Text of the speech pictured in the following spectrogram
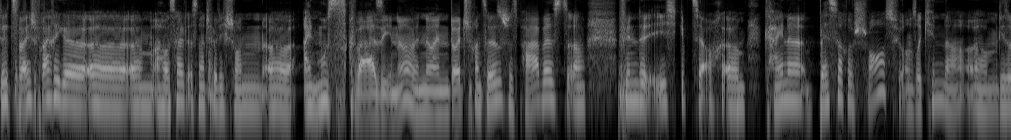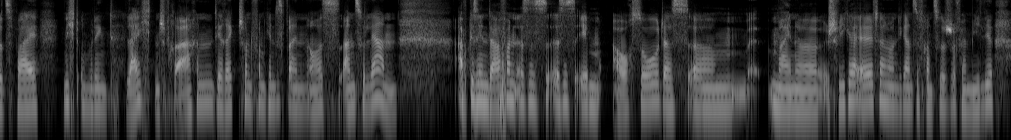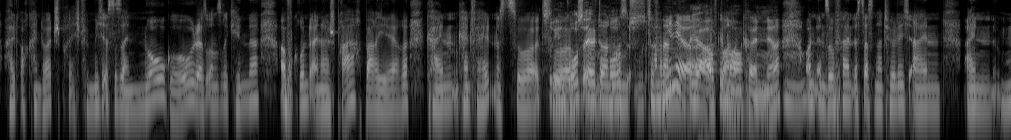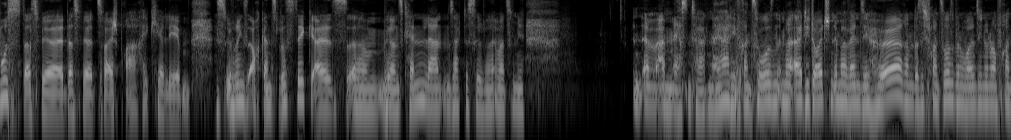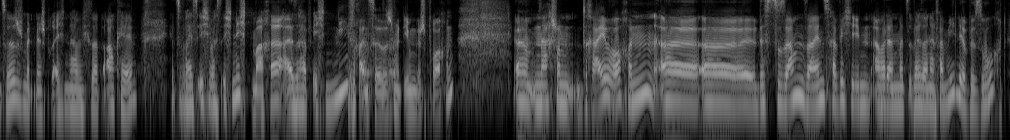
Der zweisprachige äh, ähm, Haushalt ist natürlich schon äh, ein Muss quasi. Ne? Wenn du ein deutsch-französisches Paar bist, äh, finde ich, gibt's ja auch ähm, keine bessere Chance für unsere Kinder, ähm, diese zwei nicht unbedingt leichten Sprachen direkt schon von Kindesbeinen aus anzulernen. Abgesehen davon ist es, ist es eben auch so, dass ähm, meine Schwiegereltern und die ganze französische Familie halt auch kein Deutsch spricht. Für mich ist es ein No-Go, dass unsere Kinder aufgrund einer Sprachbarriere kein, kein Verhältnis zur, zu zur Großeltern Groß, und zur Familie ja, aufbauen genau. können. Mhm. Ja? Mhm. Und insofern ist das natürlich ein, ein Muss, dass wir, dass wir zweisprachig hier leben. Es ist übrigens auch ganz lustig, als ähm, wir uns kennenlernen, kennenlernten, sagte Silva immer zu mir, äh, am ersten Tag, naja, die Franzosen immer, äh, die Deutschen immer, wenn sie hören, dass ich Franzose bin, wollen sie nur noch Französisch mit mir sprechen. Da habe ich gesagt, okay, jetzt weiß ich, was ich nicht mache. Also habe ich nie Französisch mit ihm gesprochen ähm, nach schon drei Wochen äh, äh, des Zusammenseins habe ich ihn aber dann mit bei seiner Familie besucht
